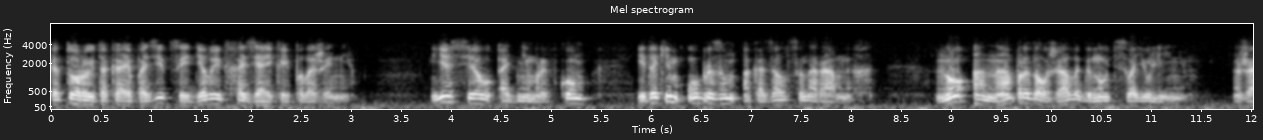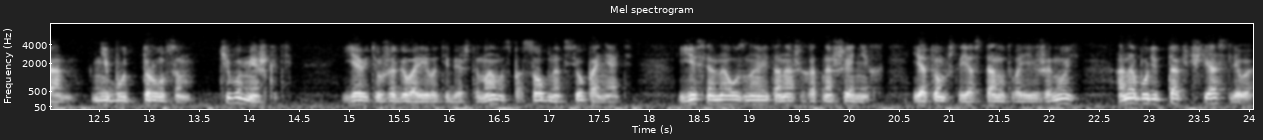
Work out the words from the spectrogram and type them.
которую такая позиция делает хозяйкой положения. Я сел одним рывком и таким образом оказался на равных. Но она продолжала гнуть свою линию. «Жан, не будь трусом. Чего мешкать? Я ведь уже говорила тебе, что мама способна все понять. Если она узнает о наших отношениях и о том, что я стану твоей женой, она будет так счастлива,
